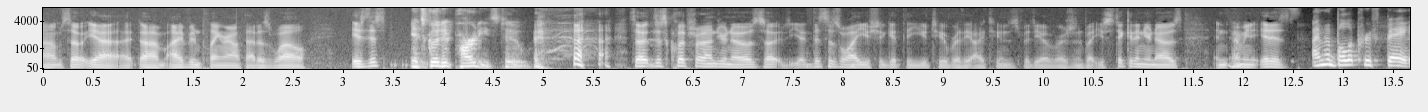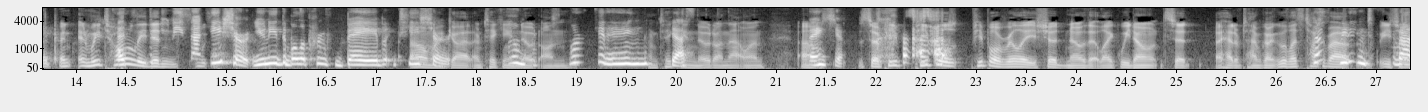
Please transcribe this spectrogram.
Um, so yeah, um, I've been playing around with that as well. Is this? It's good at parties too. so it just clips right under your nose. So yeah, this is why you should get the YouTube or the iTunes video version. But you stick it in your nose, and I mean it is. I'm a bulletproof babe. And, and we totally didn't. You need that T-shirt. You need the bulletproof babe T-shirt. Oh my god! I'm taking a Oh, note on. marketing. I'm taking yes. a note on that one. Um, Thank you. So pe- people people really should know that like we don't sit ahead of time going, "Ooh, let's talk No, about we didn't talk each about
